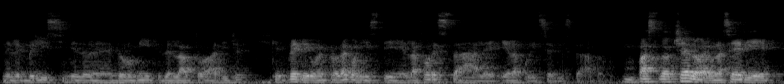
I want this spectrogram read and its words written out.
nelle bellissime Dolomiti dell'Alto Adige, che vede come protagonisti la Forestale e la Polizia di Stato. Un passo dal cielo è una serie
